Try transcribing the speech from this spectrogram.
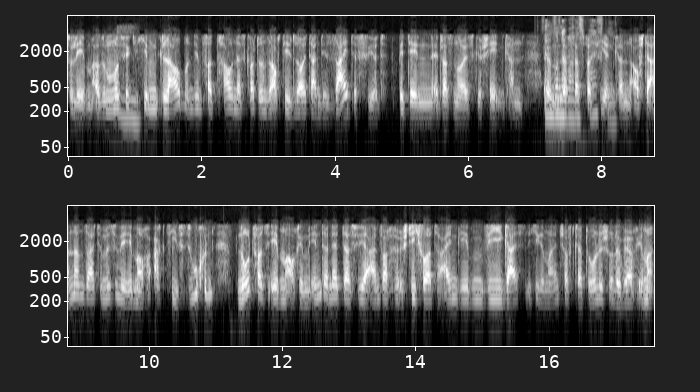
zu leben. Also man muss mhm. wirklich im Glauben und im Vertrauen, dass Gott uns auch die Leute an die Seite führt, mit denen etwas Neues geschehen kann, ähm, dass das passieren Beispiel. kann. Auf der anderen Seite müssen wir eben auch aktiv suchen, notfalls eben auch im Internet, dass wir einfach Stichworte eingeben wie geistliche Gemeinschaft, katholisch oder wer auch immer.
